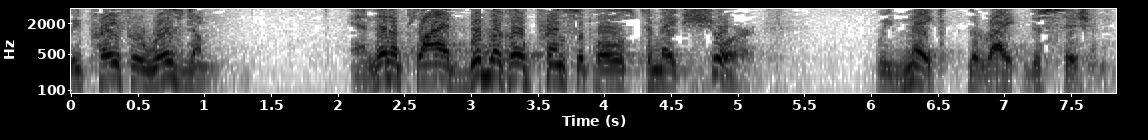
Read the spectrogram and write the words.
we pray for wisdom and then apply biblical principles to make sure we make the right decision.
